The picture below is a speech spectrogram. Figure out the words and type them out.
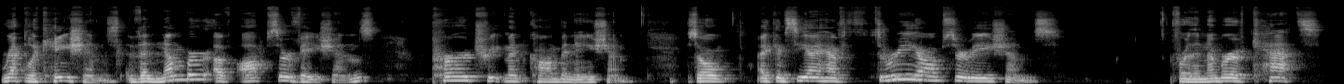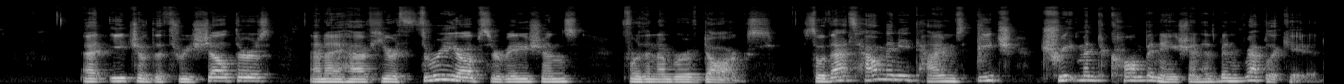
replications, the number of observations per treatment combination. So I can see I have three observations for the number of cats at each of the three shelters, and I have here three observations for the number of dogs. So that's how many times each treatment combination has been replicated.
